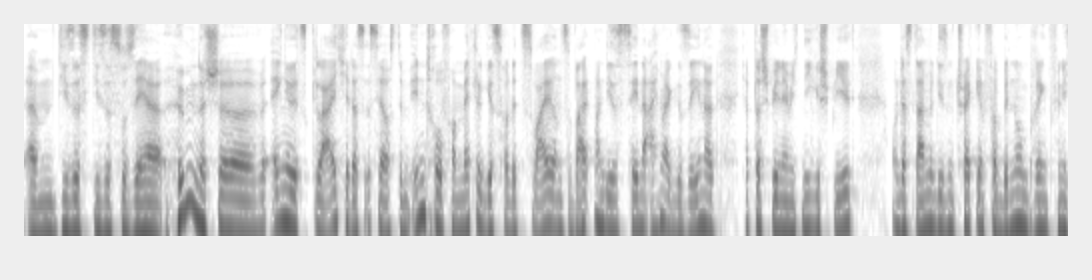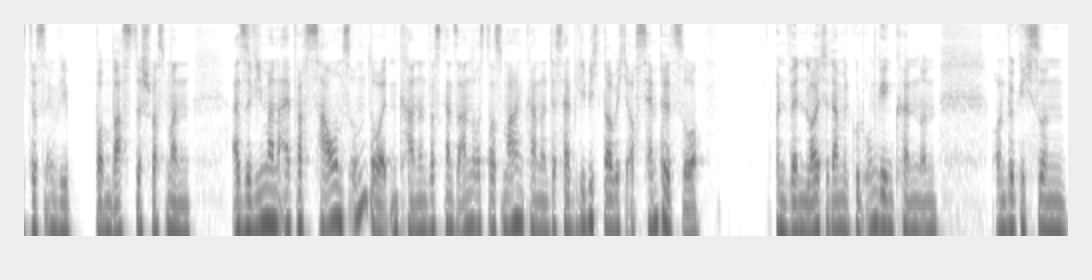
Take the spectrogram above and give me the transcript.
Ähm, dieses, dieses so sehr hymnische, Engelsgleiche, das ist ja aus dem Intro von Metal Gear Solid 2 und sobald man diese Szene einmal gesehen hat, ich habe das Spiel nämlich nie gespielt und das dann mit diesem Track in Verbindung bringt, finde ich das irgendwie bombastisch, was man, also wie man einfach Sounds umdeuten kann und was ganz anderes daraus machen kann. Und deshalb liebe ich, glaube ich, auch Samples so. Und wenn Leute damit gut umgehen können und, und wirklich so ein,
